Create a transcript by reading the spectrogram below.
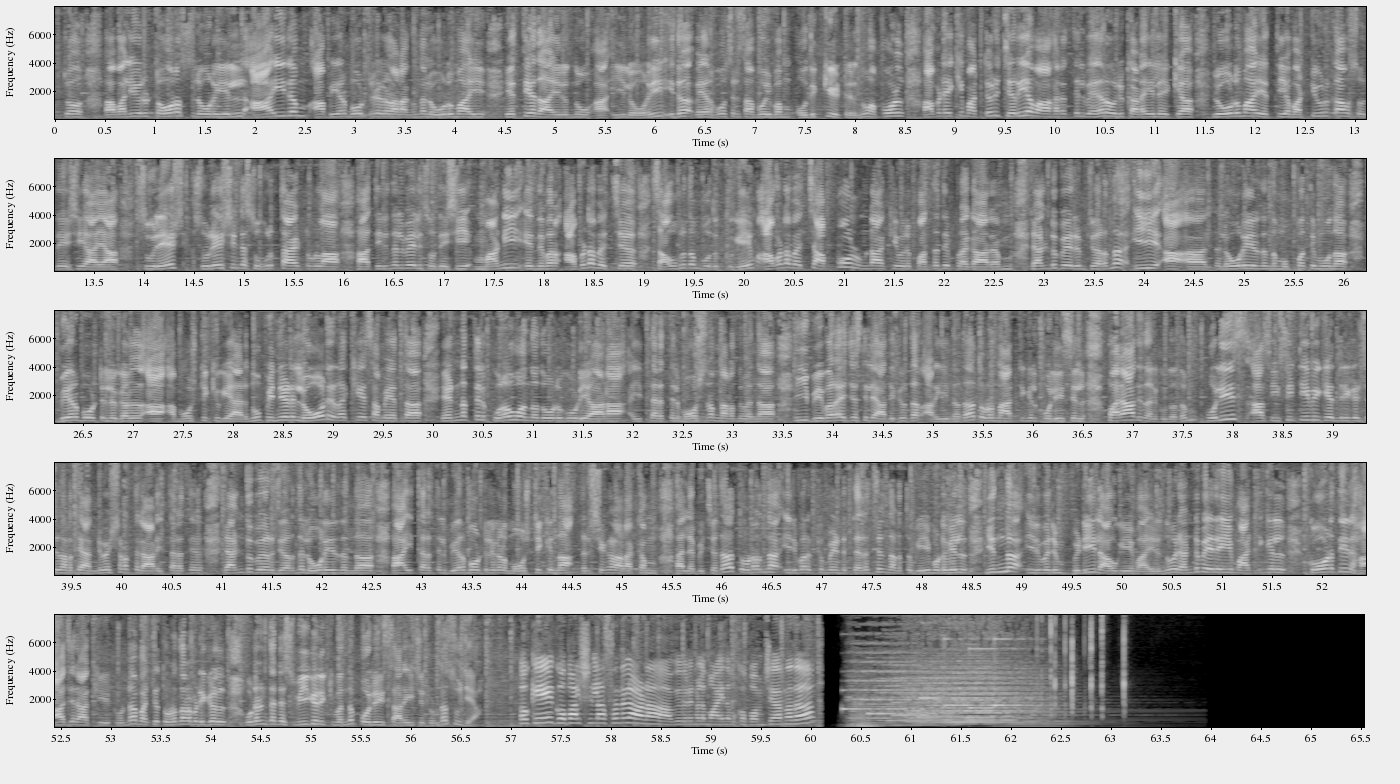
ഒക്ടോ വലിയൊരു ടോറസ് ലോറിയിൽ ആയിരം ആ ബിയർ ബോട്ടിലുകൾ അടങ്ങുന്ന ലോഡുമായി എത്തിയതായിരുന്നു ഈ ലോറി. ഇത് വെയർഹൌസിന് സമീപം ഒതുക്കിയിട്ടിരുന്നു. അപ്പോൾ അവിടേക്ക് മറ്റൊരു ചെറിയ വാഹനത്തിൽ വേറെ ഒരു കടയിലേക്ക് ലോഡുമായി എത്തിയ വട്ടിയൂർക്കാവ് സ്വദേശിയായ സുരേഷ് സുരേഷ് സുരേഷിന്റെ സുഹൃത്തായിട്ടുള്ള തിരുനെൽവേലി സ്വദേശി മണി എന്നിവർ അവിടെ വെച്ച് സൗഹൃദം പുതുക്കുകയും അവിടെ വെച്ച് അപ്പോൾ ഉണ്ടാക്കിയ ഒരു പദ്ധതി പ്രകാരം രണ്ടുപേരും ചേർന്ന് ഈ ലോറിയിൽ നിന്ന് മുപ്പത്തിമൂന്ന് ബിയർ ബോട്ടിലുകൾ മോഷ്ടിക്കുകയായിരുന്നു. പിന്നീട് ലോഡ് ഇറക്കിയ സമയത്ത് എണ്ണത്തിൽ കുറവ് വന്നതോടുകൂടിയാണ് ഇത്തരത്തിൽ മോഷണം നടന്നുവെന്ന് ഈ ബിവറേജസിലെ അധികൃതർ അറിയുന്നത്. തുടർന്ന് ആറ്റിങ്ങൽ പോലീസിൽ പരാതി നൽകുന്നതും police C C T V കേന്ദ്രീകരിച്ച് നടത്തിയ അന്വേഷണത്തിലാണ് ഇത്തരത്തിൽ രണ്ടുപേർ ചേർന്ന് ലോറിയിൽ നിന്ന് ഇത്തരത്തിൽ ബിയർ ബോട്ടിലുകൾ മോഷ്ടിക്കുന്ന ദൃശ്യങ്ങളടക്കം ആ, ലഭിച്ചത്. തുടർന്ന് ഇരുവർക്കും വേണ്ടി തെരച്ചിൽ നടത്തുകയും ഒടുവിൽ ഇന്ന് ഇരുവരും പിടിയിലാവുകയുമായിരുന്നു. രണ്ടുപേരെയും ആറ്റിങ്ങൽ കോടതിയിൽ ഹാജരാക്കിയിട്ടുണ്ട്. മറ്റ് തുടർ നടപടികൾ ഉടൻ തന്നെ സ്വീകരിക്കുമെന്ന് പോലീസ് അറിയിച്ചിട്ടുണ്ട്. സുജയ. ഓക്കെ ഗോപാൽ ശിലാസനലാണ് വിവരങ്ങളുമായി നമുക്കൊപ്പം ചേർന്നത്.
